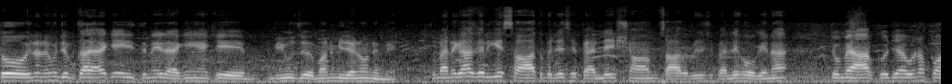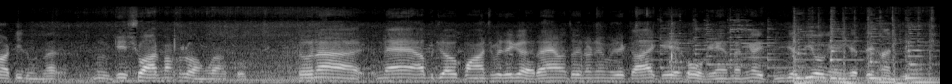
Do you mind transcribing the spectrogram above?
तो इन्होंने मुझे बताया कि इतने रह गए हैं कि व्यूज़ वन मिलियन होने में। तो मैंने कहा, अगर ये सात बजे से पहले, शाम सात बजे से पहले हो गए ना तो मैं आपको जो है वो ना पार्टी दूँगा। कि शवारमा खिलवाऊँगा आपको। तो ना, मैं अब जो है पाँच बजे घर आया हूँ तो इन्होंने मुझे कहा कि हो गए हैं। मैंने कहा, इतनी जल्दी हो गए हैं? कहते हैं हाँ जी।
